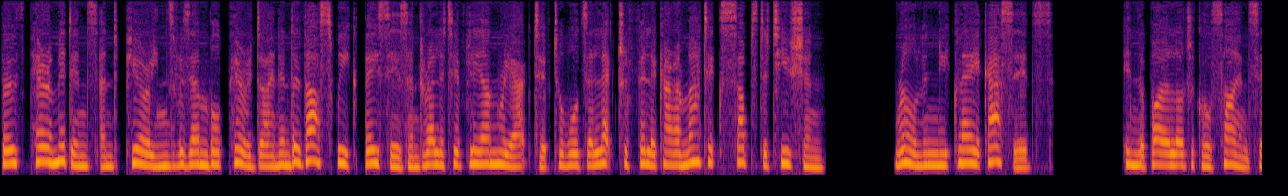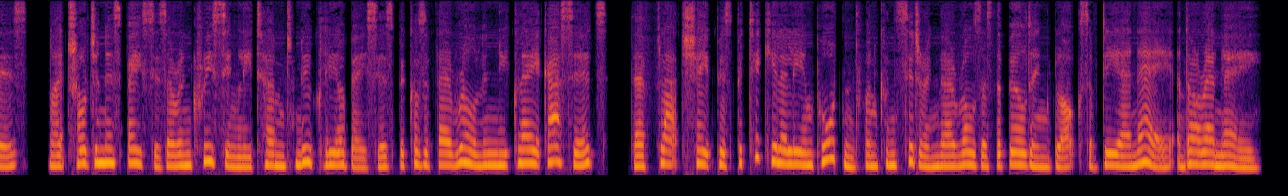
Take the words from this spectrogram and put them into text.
Both pyrimidines and purines resemble pyridine and are thus weak bases and relatively unreactive towards electrophilic aromatic substitution. Role in nucleic acids In the biological sciences, nitrogenous bases are increasingly termed nucleobases because of their role in nucleic acids, their flat shape is particularly important when considering their roles as the building blocks of DNA and RNA.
